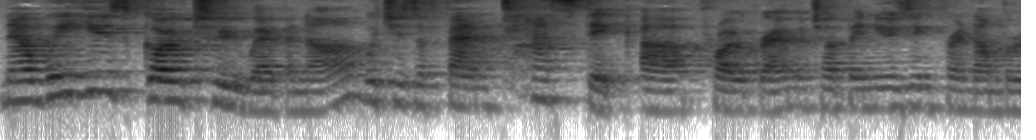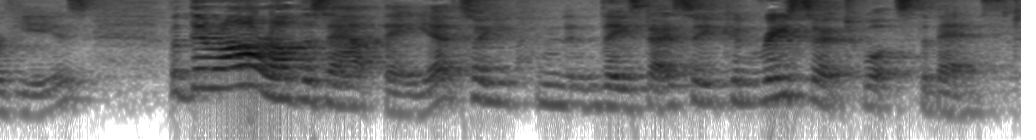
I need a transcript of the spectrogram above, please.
Now we use GoToWebinar, which is a fantastic uh, program which I've been using for a number of years. But there are others out there yet, so you can, these days, so you can research what's the best.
